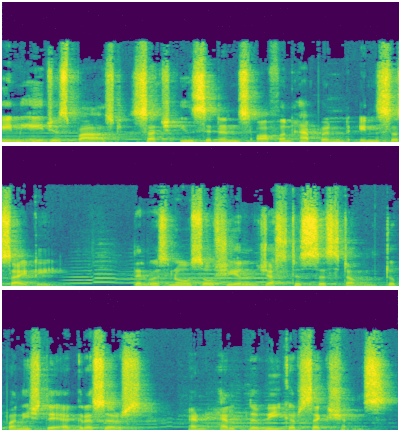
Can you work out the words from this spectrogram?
In ages past, such incidents often happened in society. There was no social justice system to punish the aggressors and help the weaker sections.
